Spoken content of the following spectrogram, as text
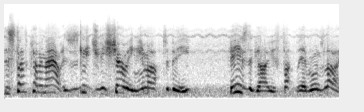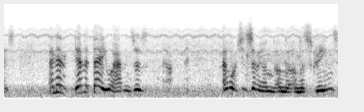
the stuff coming out is literally showing him up to be, here's the guy who fucked with everyone's lives. And then the other day what happens was, uh, I'm watching something on, on, the, on the screens,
